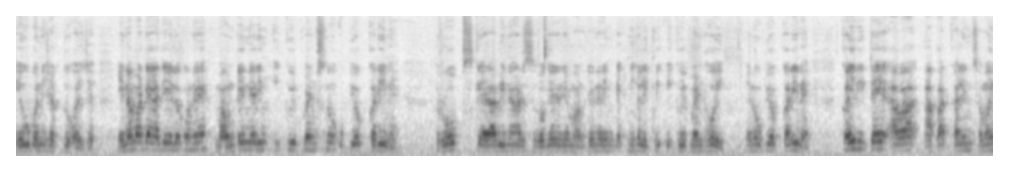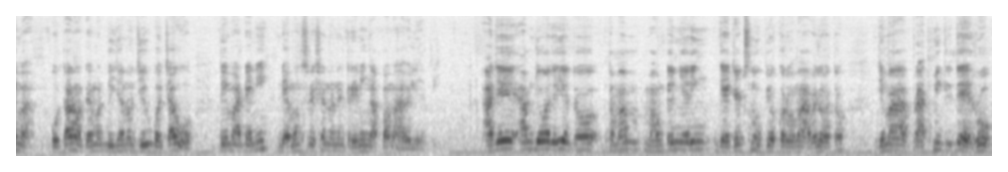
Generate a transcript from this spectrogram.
એવું બની શકતું હોય છે. એના માટે આજે એ લોકોને માઉન્ટેનિયરિંગ ઇક્વિપમેન્ટ્સનો ઉપયોગ કરીને રોપ્સ, કેરાબિનર્સ વગેરે જે માઉન્ટેનિયરિંગ ટેકનિકલ ઇક્વિપમેન્ટ હોય, એનો ઉપયોગ કરીને કઈ રીતે આવા આપાતકાલીન સમયમાં પોતાનો તેમજ બીજાનો જીવ બચાવવો, તે માટેની ડેમોન્સ્ટ્રેશન અને ટ્રેનિંગ આપવામાં આવેલી હતી. આજે આમ જોવા જઈએ તો તમામ માઉન્ટેનિયરિંગ ગેજેટ્સનો ઉપયોગ કરવામાં આવેલો હતો, જેમાં પ્રાથમિક રીતે રોપ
